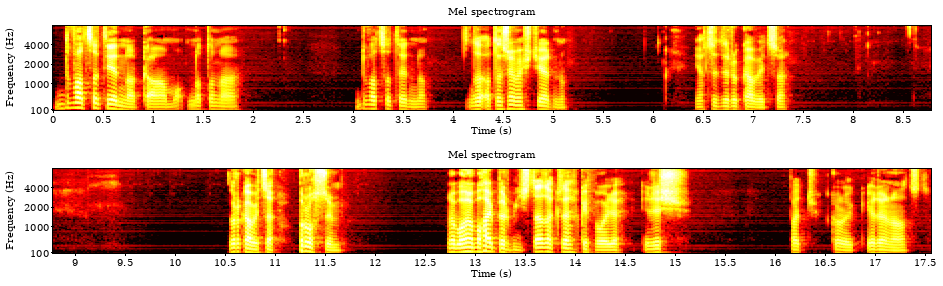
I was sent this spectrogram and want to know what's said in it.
21, kámo. No to ne. 21. Otevřeme ještě jednu. Já chci ty rukavice. Rukavice, prosím. Nebo, nebo Hyperbeast, to je tak taky v pohodě. I když... Pojď, kolik? 11.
